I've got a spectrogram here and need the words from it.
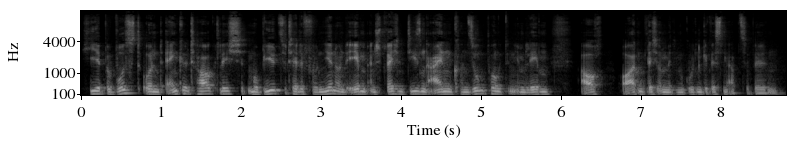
hier bewusst und enkeltauglich mobil zu telefonieren und eben entsprechend diesen einen Konsumpunkt in ihrem Leben auch ordentlich und mit einem guten Gewissen abzubilden.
